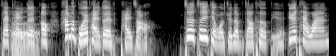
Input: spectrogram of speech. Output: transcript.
在排队、嗯、哦，他们不会排队拍照，这这一点我觉得比较特别，因为台湾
